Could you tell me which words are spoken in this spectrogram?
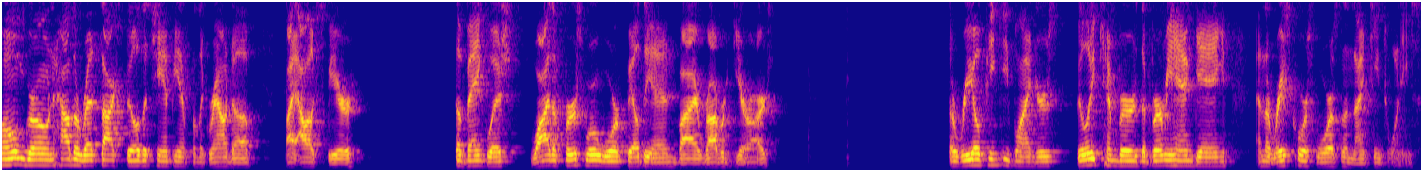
Homegrown How the Red Sox Build a Champion from the Ground Up by Alex Speier. The Vanquish Why the First World War Failed to End by Robert Gerwarth. The Real Pinky Blinders, Billy Kimber, the Birmingham Gang, and the Racecourse Wars in the 1920s.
